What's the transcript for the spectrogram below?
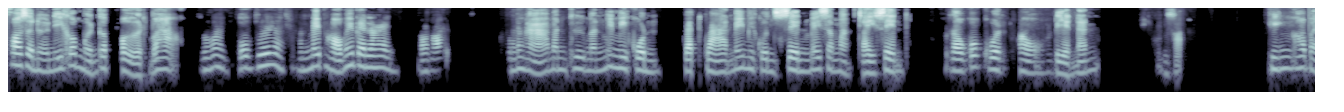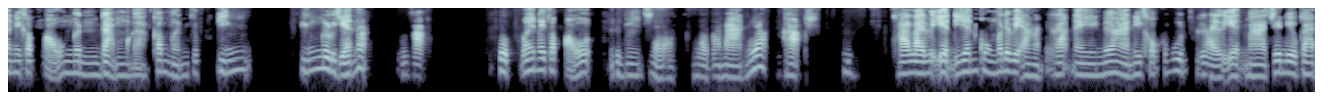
ข้อเสนอนี้ก็เหมือนกับเปิดว่าโอเคมันไม่เผาไม่เป็นไรนะคะปัญหามันคือมันไม่มีคนจัดการไม่มีคนเซ็นไม่สมัครใจเซ็น เราก็ควรเอาเหรียญนั้นนะคะทิ้งเข้าไปในกระเป๋าเงินดำค่ะก็เหมือนกับทิ้งทิ้งเหรียญอะนะคะ เก็บไว้ในกระเป๋าริมแขนอะไรประมาณเนี้ยค่ะถ้ารายละเอียดดิฉันคงไม่ได้ไปอ่านนะคะในเนื้อหานี้เขาก็พูดรายละเอียดมาเช่นเดียวกัน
